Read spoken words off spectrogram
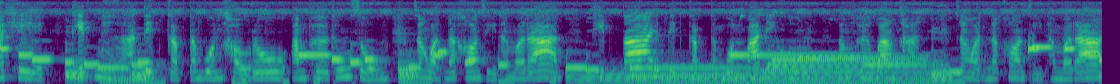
าณาเขต ทิศเหนือติดกับตำบลเขาโรอำเภอทุ่งสง จังหวัดนครศรีธรรมราช ทิศใต้ติดกับตำบลบ้านนิคมอำเภอบางขัน จังหวัดนครศรีธรรมราช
